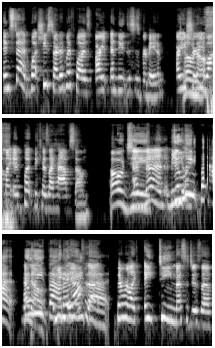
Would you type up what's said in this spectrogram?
Instead, what she started with was, "Are and this is verbatim? Are you Oh, sure no. you want my input because I have some?" Oh, gee. And then immediately Delete that. I know. Delete that. Immediately hate after that. that, there were like 18 messages of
